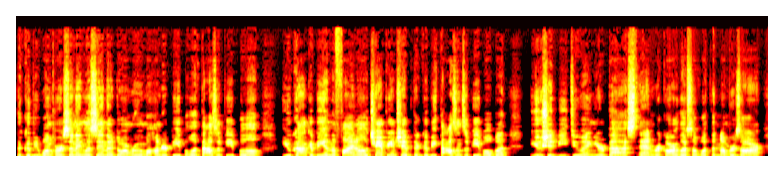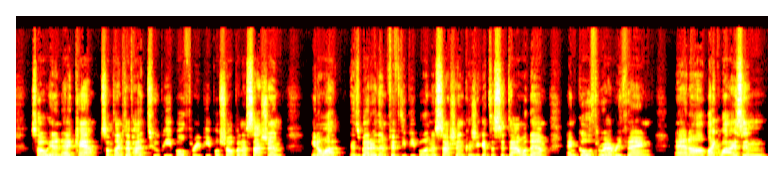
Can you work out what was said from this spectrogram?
There could be one person English in their dorm room, a hundred people, a thousand people. UConn could be in the final championship. There could be thousands of people, but you should be doing your best. And regardless of what the numbers are. So in an ed camp, sometimes I've had two people, three people show up in a session you know what? It's better than 50 people in a session because you get to sit down with them and go through everything. And uh, likewise in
